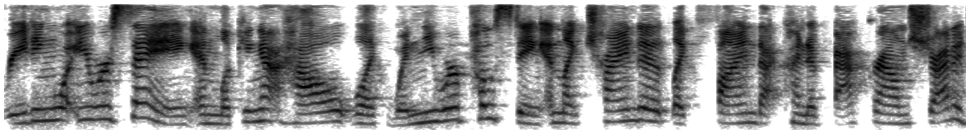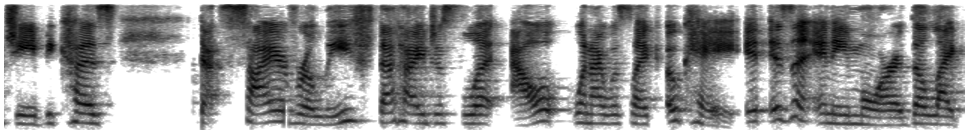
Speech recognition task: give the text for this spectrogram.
reading what you were saying and looking at how like when you were posting and like trying to like find that kind of background strategy because that sigh of relief that I just let out when I was like, okay, it isn't anymore the like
